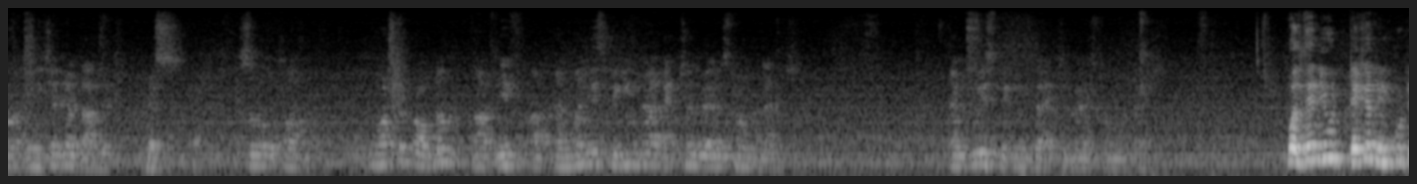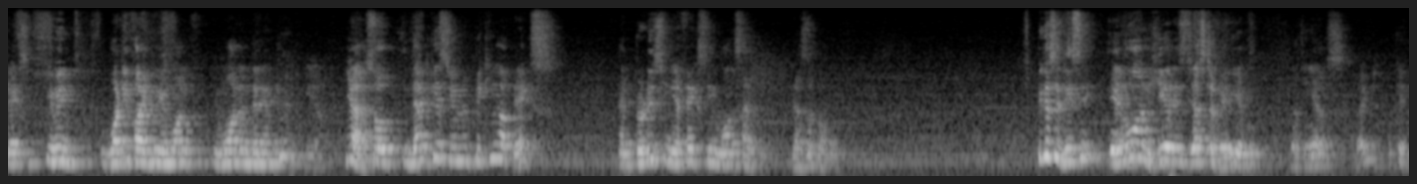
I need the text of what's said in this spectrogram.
uh, initially a garbage. Yes. So, uh, what's the problem uh, if uh, M1 is picking the actual values from the latch? M2 is picking the actual values from the latch. Well, then you take an input x. You mean, what if I do m1, m1 and then m2? Yeah. Yeah, so in that case, you'll be picking up x and producing fx in one cycle. That's the problem. Because this L1 here is just a variable, nothing else, right? Okay.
